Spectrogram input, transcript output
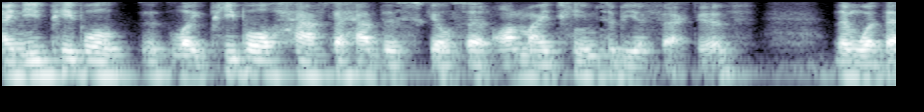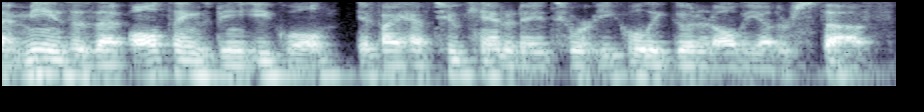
I need people like people have to have this skill set on my team to be effective. Then what that means is that all things being equal, if I have two candidates who are equally good at all the other stuff,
